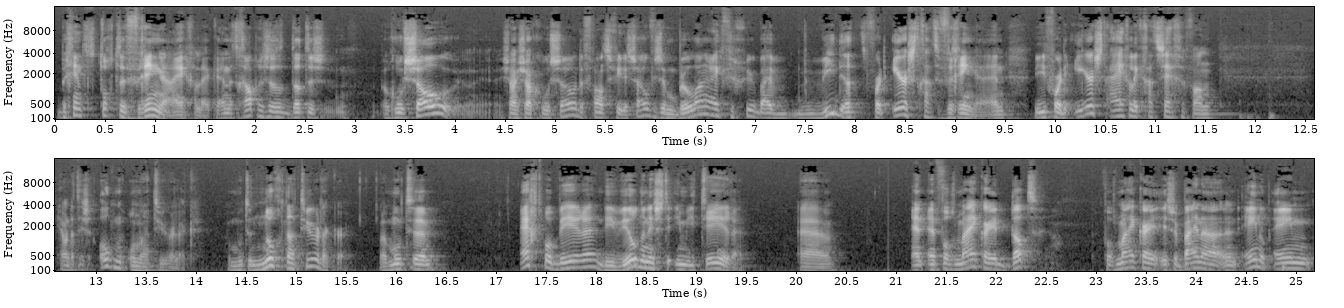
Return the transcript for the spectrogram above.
begint toch te wringen eigenlijk. En het grappige is dat, dat dus Rousseau, Jean-Jacques Rousseau, de Franse filosoof, is een belangrijke figuur bij wie dat voor het eerst gaat wringen. En wie voor het eerst eigenlijk gaat zeggen van, ja, maar dat is ook onnatuurlijk. We moeten nog natuurlijker. We moeten echt proberen die wildernis te imiteren. Uh, en, en volgens mij kan je dat, volgens mij kan je, is er bijna een één op één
